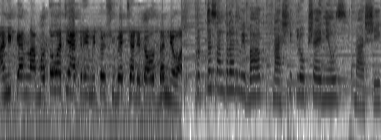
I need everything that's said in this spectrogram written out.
आणि त्यांना महत्त्वाच्या यात्रेनिमित्त शुभेच्छा देत आहोत. धन्यवाद. वृत्तसंकलन विभाग नाशिक लोकशाही न्यूज नाशिक.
